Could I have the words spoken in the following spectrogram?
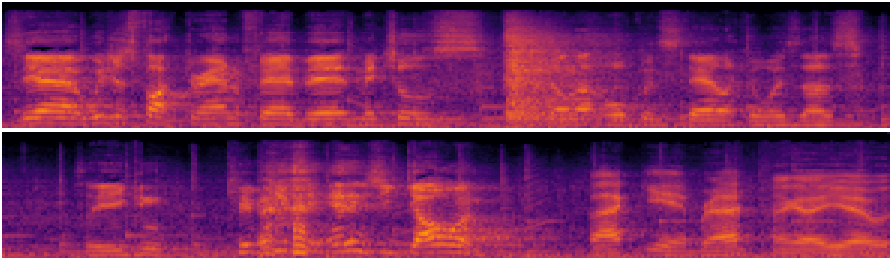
So yeah, we just fucked around a fair bit. Mitchell's doing that awkward stare like he always does. So you can keep, keep the energy going. Fuck yeah, bruh. Okay, yeah,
